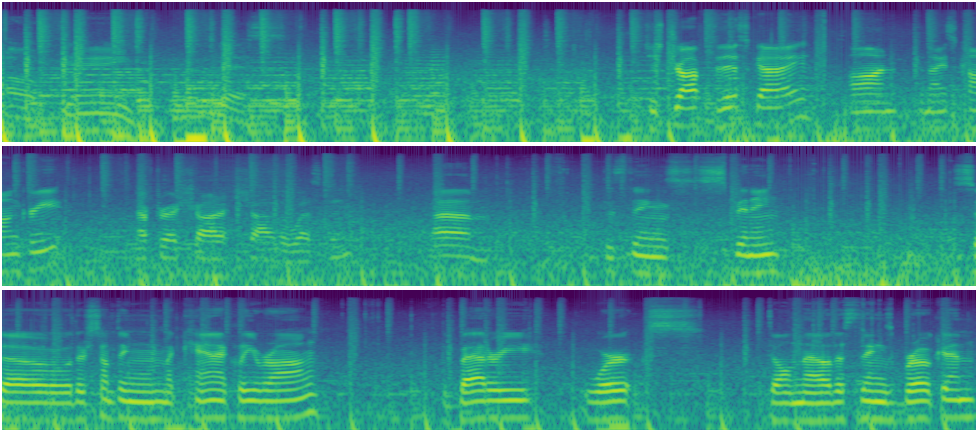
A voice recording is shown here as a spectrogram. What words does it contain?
Oh, dropped this guy on the nice concrete after I shot a shot of the Westin. Um, this thing's spinning, so there's something mechanically wrong. The battery works. Don't know, this thing's broken.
